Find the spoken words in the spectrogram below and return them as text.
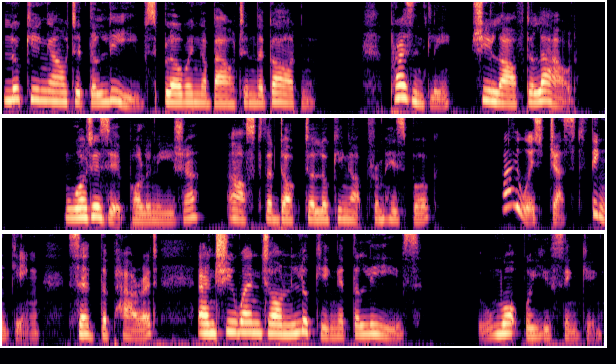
looking out at the leaves blowing about in the garden. Presently she laughed aloud. what is it, Polynesia? asked the doctor, looking up from his book. I was just thinking, said the parrot, and she went on looking at the leaves. What were you thinking?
